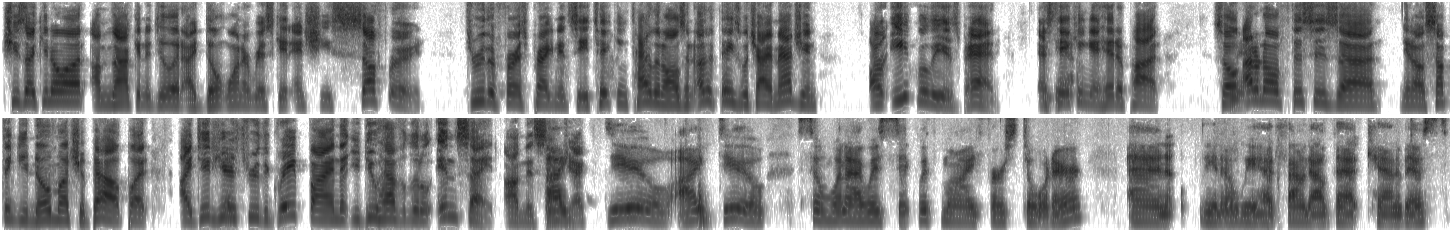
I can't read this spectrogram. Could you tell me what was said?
She's like, "You know what? I'm not going to do it. I don't want to risk it." And she suffered through the first pregnancy, taking Tylenols and other things, which I imagine are equally as bad as Yeah. taking a hit of pot. So I don't know if this is, uh, you know, something you know much about, but I did hear Yeah. through the grapevine that you do have a little insight on this subject. I do. I do. So when I was sick with my first daughter, and you know, we had found out that cannabis,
